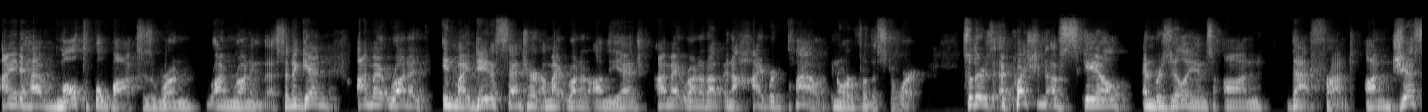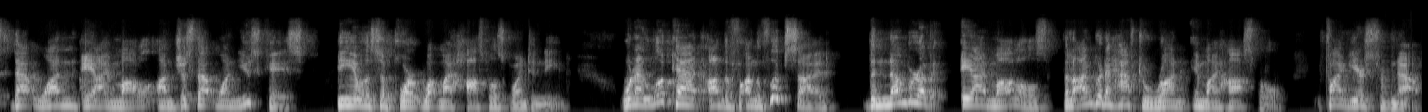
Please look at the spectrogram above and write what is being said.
I need to have multiple boxes where I'm, I'm running this. And again, I might run it in my data center. I might run it on the edge. I might run it up in a hybrid cloud in order for this to work. So there's a question of scale and resilience on that front, on just that one AI model, on just that one use case being able to support what my hospital is going to need. When I look at on the on the flip side, the number of AI models that I'm going to have to run in my hospital five years from now,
